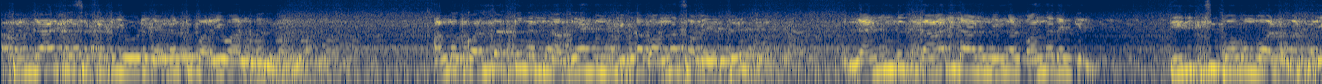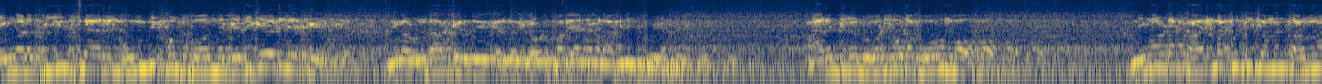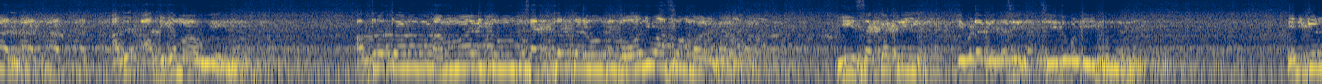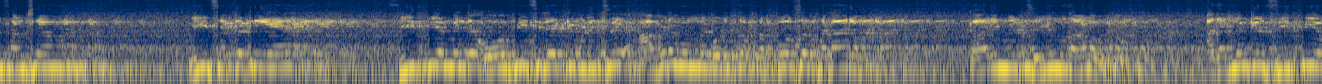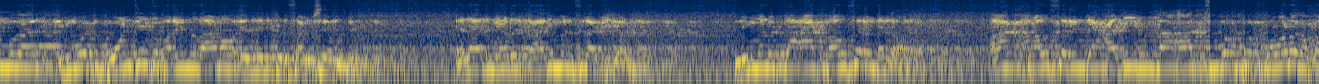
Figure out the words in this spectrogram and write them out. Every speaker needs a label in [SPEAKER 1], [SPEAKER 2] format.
[SPEAKER 1] പഞ്ചായത്ത് സെക്രട്ടറിയോട് ഞങ്ങൾക്ക് പറയുവാനുള്ളത് അങ്ങ് കൊല്ലത്ത് നിന്ന് അദ്ദേഹം ഇവിടെ വന്ന സമയത്ത് രണ്ട് കാലിലാണ് നിങ്ങൾ വന്നതെങ്കിൽ തിരിച്ചു പോകുമ്പോൾ നിങ്ങൾ വീൽ ചെയറിൽ ഉന്തിക്കൊണ്ടുപോകുന്ന ഗതികേടിലേക്ക് നിങ്ങൾ ഉണ്ടാക്കരുത് എന്ന് നിങ്ങളോട് പറയാൻ ഞങ്ങൾ ആഗ്രഹിക്കുകയാണ്. ആരെങ്കിലും റോഡിലൂടെ പോകുമ്പോൾ നിങ്ങളുടെ കരുണക്കുറ്റിക്കൊന്നും തന്നാൽ അത് അധികമാവുകയില്ല. അത്രത്തോളം തമ്മാടിത്തവും ചറ്റത്തരവും തോന്നിവാസവുമാണ് ഈ സെക്രട്ടറി ഇവിടെ വെച്ച് ചെയ്തുകൊണ്ടിരിക്കുന്നത്. എനിക്കൊരു സംശയം. ഈ സെക്രട്ടറിയെ സി പി എമ്മിന്റെ ഓഫീസിലേക്ക് വിളിച്ച് അവിടെ നിന്ന് കൊടുത്ത പ്രപ്പോസൽ പ്രകാരം കാര്യങ്ങൾ ചെയ്യുന്നതാണോ? അതല്ലെങ്കിൽ സി പി എമ്മുകാർ ഇങ്ങോട്ട് ഫോൺ ചെയ്ത് പറയുന്നതാണോ എന്ന് എനിക്കൊരു സംശയമുണ്ട്. ഏതായാലും നിങ്ങളൊരു കാര്യം മനസ്സിലാക്കുകയാണ് നിങ്ങളിട്ട ആ ട്രൗസർ ഉണ്ടല്ലോ. ആ ട്രൗസറിന്റെ അടിയിലുള്ള ആ ചുവപ്പ് കോണകം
